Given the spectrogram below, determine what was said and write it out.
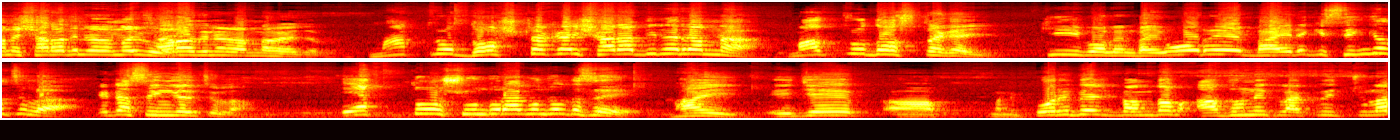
মানে সারাদিনের রান্না হইব? সারাদিনে রান্না হয়ে যাবে। মাত্র দশ টাকায় সারাদিনের রান্না? মাত্র দশ টাকাই কি বলেন ভাই? ওরে ভাই এটা কি সিঙ্গেল চুলা? এটা সিঙ্গেল চুলা। এত সুন্দর আগুন জ্বলতেছে। ভাই এই যে মানে পরিবেশ বান্ধব আধুনিক লাকড়ির চুলা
